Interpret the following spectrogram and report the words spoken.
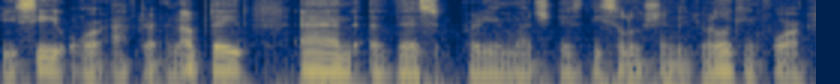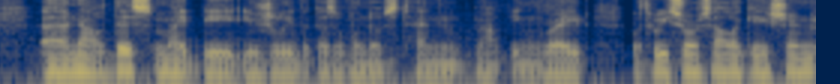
PC or after an update. And this pretty much is the solution that you're looking for. Uh, now this might be usually because of Windows 10 not being great with resource allocation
